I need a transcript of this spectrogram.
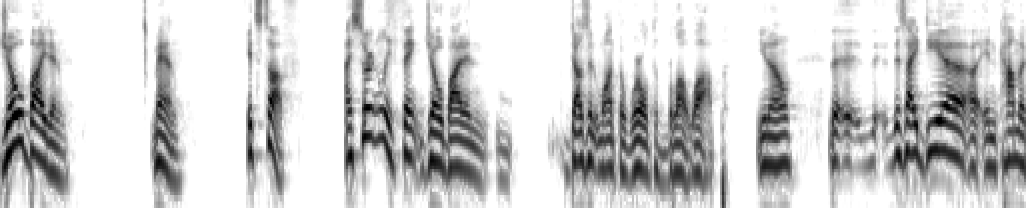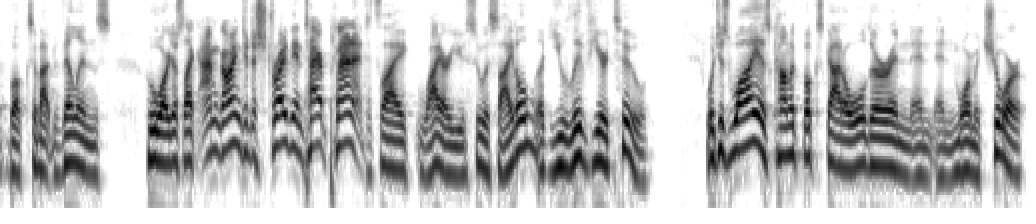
Joe Biden, man, it's tough. I certainly think Joe Biden doesn't want the world to blow up. You know, this idea uh, in comic books about villains who are just like, I'm going to destroy the entire planet. It's like, why are you suicidal? Like, you live here too. Which is why, as comic books got older and, and, and more mature,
